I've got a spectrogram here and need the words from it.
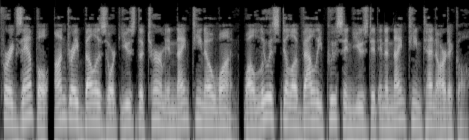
For example, André Belazorte used the term in 1901, while Louis de la Vallée Poussin used it in a 1910 article.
